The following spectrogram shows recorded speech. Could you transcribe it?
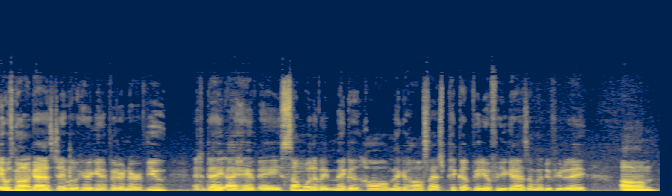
Hey, what's going on guys? Jay Will here again at Nerd Review. And today I have a somewhat of a mega haul, mega haul slash pickup video for you guys I'm going to do for you today. Um,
